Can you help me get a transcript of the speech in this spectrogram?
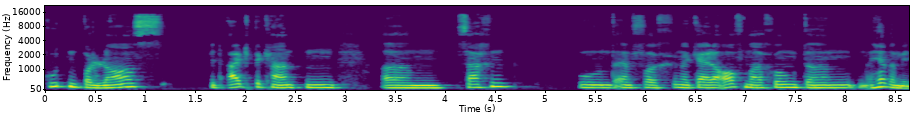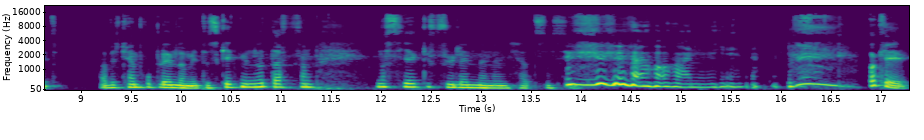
guten Balance, mit altbekannten ähm, Sachen und einfach einer geiler Aufmachung, dann her damit. Habe ich kein Problem damit. Es geht mir nur davon, was hier Gefühle in meinem Herzen sind. Oh, Honey. Okay.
